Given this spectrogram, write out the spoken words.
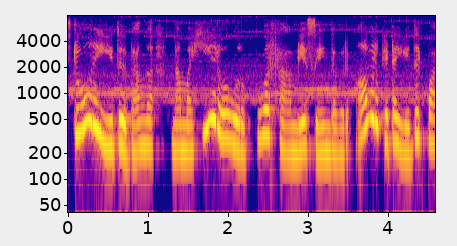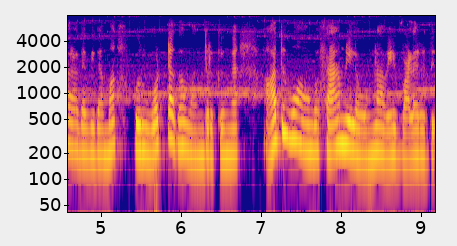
ஸ்டோரி இது தாங்க நம்ம ஹீரோ ஒரு புவர் ஃபேமிலியை சேர்ந்தவர். அவர்கிட்ட எதிர்பாராத விதமாக ஒரு ஒட்டகம் வந்திருக்குங்க. அதுவும் அவங்க ஃபேமிலியில் ஒன்றாவே வளருது.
